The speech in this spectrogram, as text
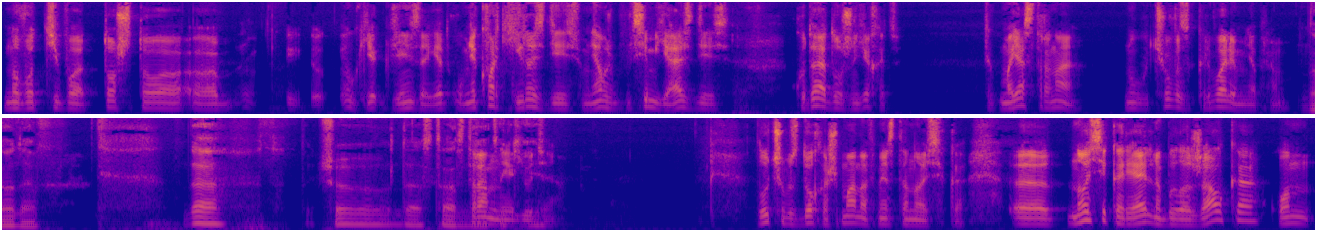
Но вот типа то, что... э, я, я не знаю, я- у меня квартира здесь, у меня семья здесь. Куда я должен ехать? Так моя страна. Ну, что вы заколебали меня прям? Ну да. Да. Так что, да, странные, Странные такие. люди. Лучше бы сдох Ашманов вместо Носика. Э, Носика реально было жалко. Он,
